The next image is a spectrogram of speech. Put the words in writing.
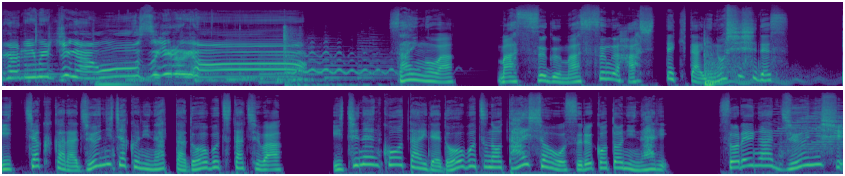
がり道が多すぎるよ。最後はまっすぐまっすぐ走ってきたイノシシです。1着から12着になった動物たちは1年交代で動物の大将をすることになりそれが十二支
